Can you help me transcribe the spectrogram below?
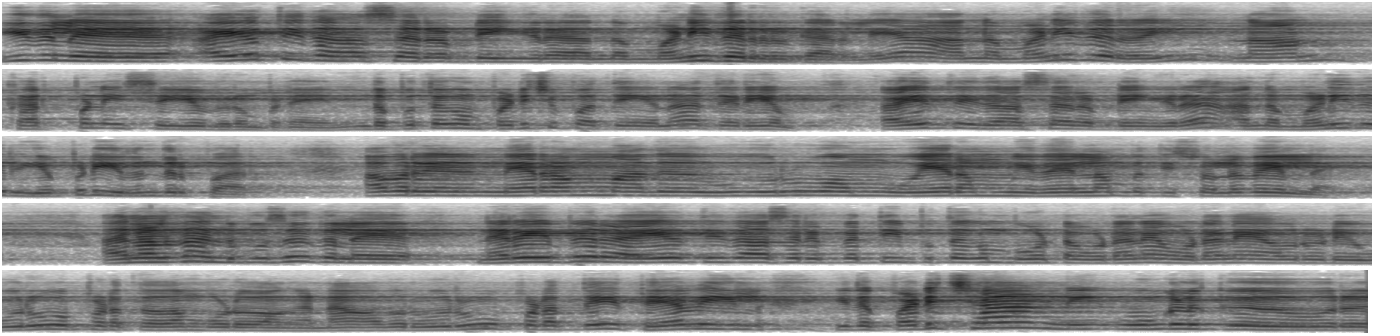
இதில் அயோத்திதாசர் அப்படிங்கிற அந்த மனிதர் இருக்கார் இல்லையா? அந்த மனிதரை நான் கற்பனை செய்ய விரும்பினேன். இந்த புத்தகம் படித்து பார்த்தீங்கன்னா தெரியும். அயோத்திதாசர் அப்படிங்கிற அந்த மனிதர் எப்படி இருந்திருப்பார்? அவர் நிறம் அது உருவம் உயரம் இதையெல்லாம் பற்றி சொல்லவே இல்லை. அதனால தான் இந்த புத்தகத்தில் நிறைய பேர் அயோத்திதாசரை பற்றி புத்தகம் போட்ட உடனே உடனே அவருடைய உருவப்படத்தை தான் போடுவாங்க. நான் அவர் உருவப்படத்தை தேவையில்லை. இதை படித்தா நீ உங்களுக்கு ஒரு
